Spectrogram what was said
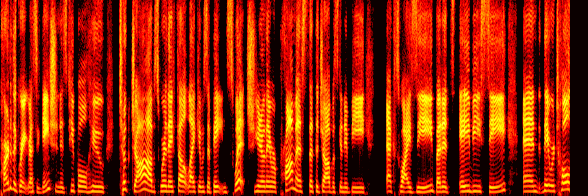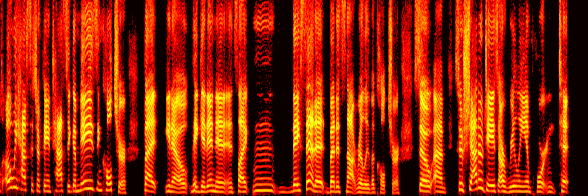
part of the Great Resignation is people who took jobs where they felt like it was a bait and switch. You know, they were promised that the job was going to be XYZ, but it's ABC. And they were told, oh, we have such a fantastic, amazing culture. But you know they get in it and it's like mm, they said it but it's not really the culture. So um so shadow days are really important to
